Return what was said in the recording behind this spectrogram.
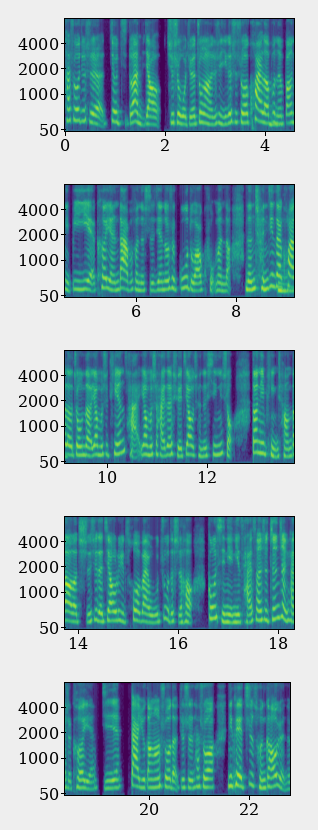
他说就是就几段比较，就是我觉得重要的就是一个是说快乐不能帮你毕业，科研大部分的时间都是孤独而苦闷的。能沉浸在快乐中的，要么是天才，要么是还在学教程的新手。当你品尝到了持续的焦虑、挫败、无助的时候，恭喜你，你才算是真正开始科研。及大鱼刚刚说的，就是他说你可以志存高远的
